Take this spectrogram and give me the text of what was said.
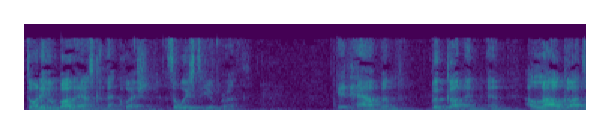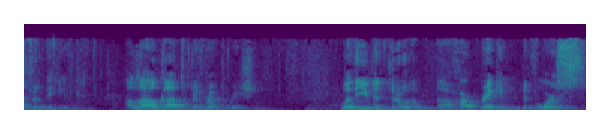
Don't even bother asking that question. It's a waste of your breath. It happened, but God and, and allow God to bring the healing. Allow God to bring reparation. Whether you've been through a, a heartbreaking divorce,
